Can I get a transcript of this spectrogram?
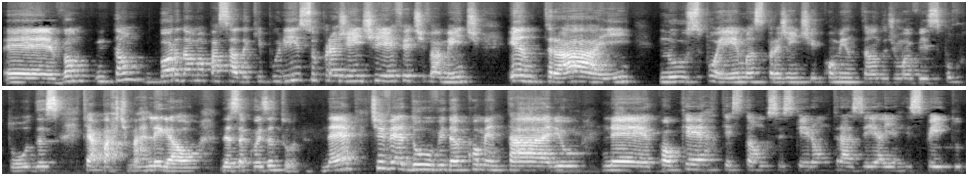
É, vamos, então, bora dar uma passada aqui por isso para a gente efetivamente entrar aí nos poemas para a gente ir comentando de uma vez por todas, que é a parte mais legal dessa coisa toda, né? Tiver dúvida, comentário, né? Qualquer questão que vocês queiram trazer aí a respeito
